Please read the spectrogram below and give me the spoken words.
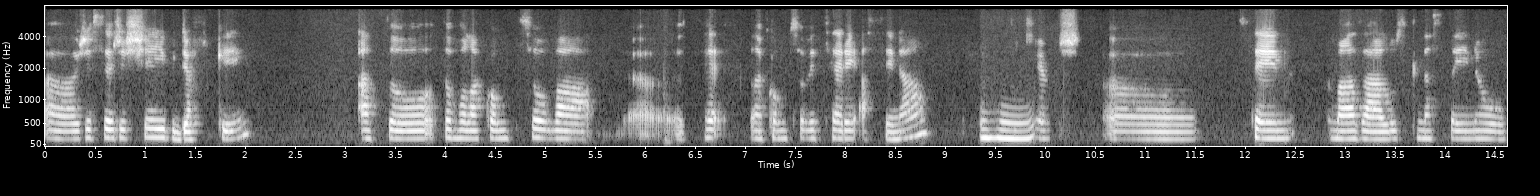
uh, že se řeší vdavky a to toho Lakomcova, uh, te, Lakomcovi dcery a syna, Mhm, čímž uh, syn má zálusk na stejnou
